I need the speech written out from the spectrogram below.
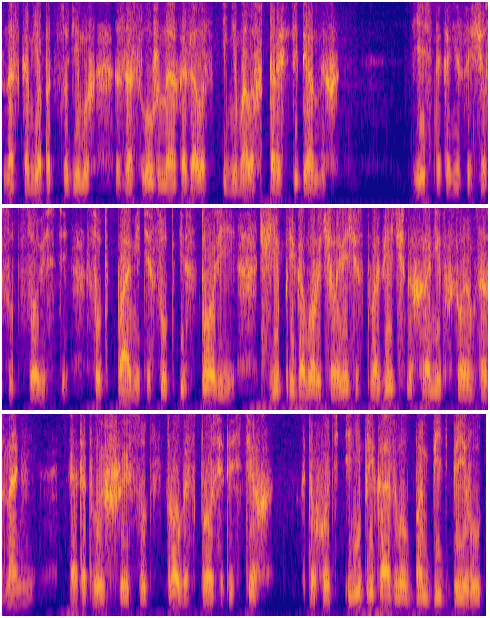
на скамье подсудимых заслуженно оказалось и немало второстепенных. Есть, наконец, еще суд совести, суд памяти, суд истории, чьи приговоры человечество вечно хранит в своем сознании. Этот высший суд строго спросит из тех, кто хоть и не приказывал бомбить Бейрут,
